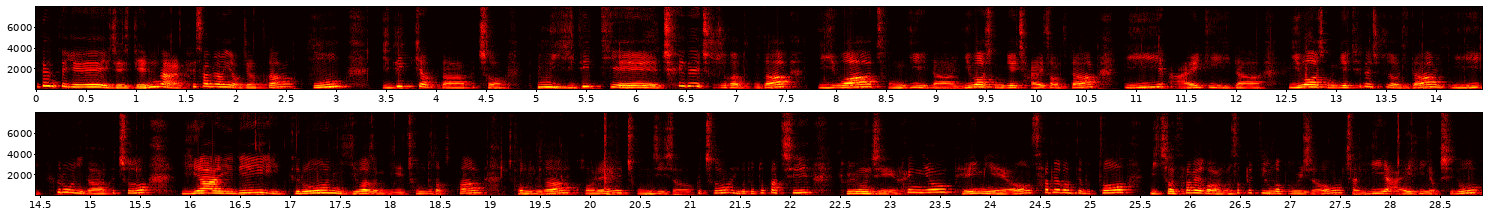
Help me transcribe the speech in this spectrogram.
휴센텍의 이제 옛날 회사명이 어디였다? 구 EDT였다. 그쵸? 구 EDT의 최대 주주가 누구다? 이와 전기이다. 이와 전기의 자유가 어디다? 이 아이디이다. 이와 전기의 최대 수준 어디다? 이 트론이다. 그쵸? 이 아이디, 이 트론, 이와 전기 전부 다 좋다. 전부 다 거래 정지죠. 그쵸? 이것도 똑같이 교용지, 횡령, 배임이에요. 400원대부터 2,400원, 6배 띄운 거 보이죠? 자, 이 아이디 역시도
